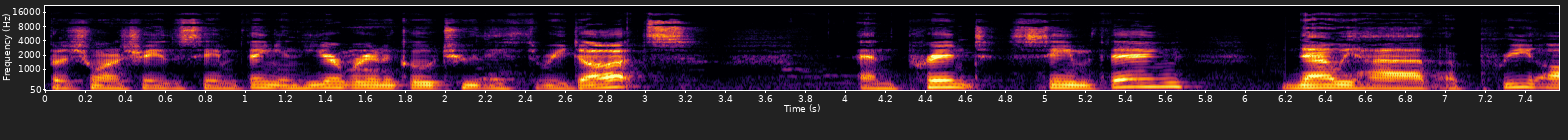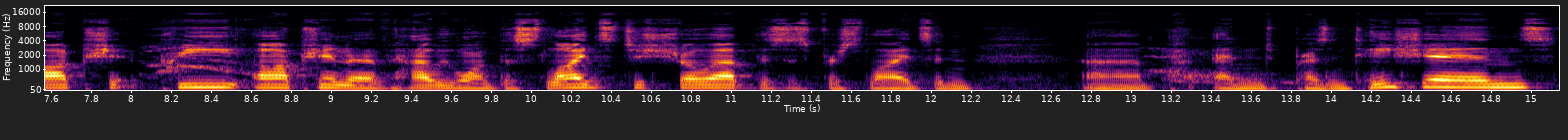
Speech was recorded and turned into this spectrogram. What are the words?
but I just wanna show you the same thing. And here we're gonna go to the three dots and print, same thing. Now we have a pre-option pre-option of how we want the slides to show up. This is for slides and, uh, and presentations.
